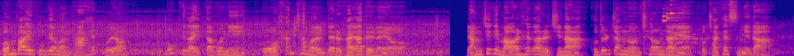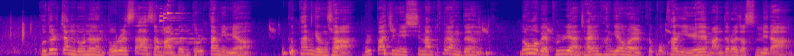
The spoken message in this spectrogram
범바위 구경은 다 했고요. 높이가 있다 보니 또 한참을 내려가야 되네요. 양지리 마을 해가를 지나 구들장논 체험장에 도착했습니다. 구들장논은 돌을 쌓아서 만든 돌담이며 급한 경사, 물 빠짐이 심한 토양 등 농업에 불리한 자연 환경을 극복하기 위해 만들어졌습니다.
